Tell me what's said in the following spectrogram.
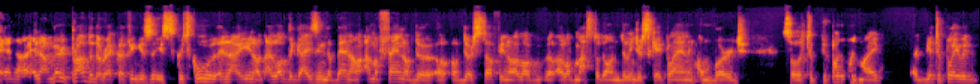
and uh, and I'm very proud of the record. I think it's, it's, it's cool, and I you know I love the guys in the band. I'm a fan of the of their stuff. You know, I love I love Mastodon, Dillinger Escape Plan, and Converge. So to, to play with my, I get to play with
